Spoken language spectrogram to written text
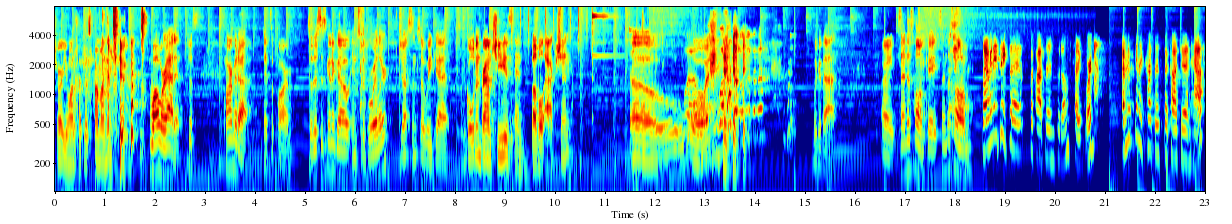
Sure, you want to put this parm on there too? While we're at it, just parm it up. It's a parm. So this is going to go into the broiler just until we get some golden brown cheese and bubble action. Oh boy. Look at that. All right, send us home, Kate. Send us home. So I'm going to take the focaccia and put it on the cutting board. I'm just going to cut this focaccia in half,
